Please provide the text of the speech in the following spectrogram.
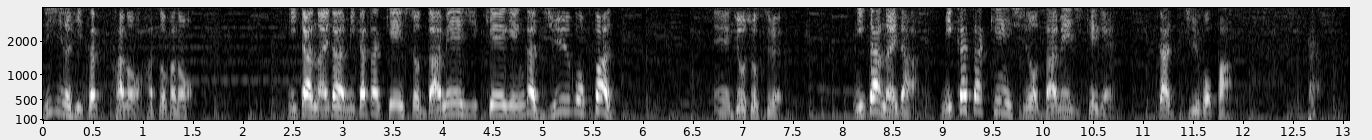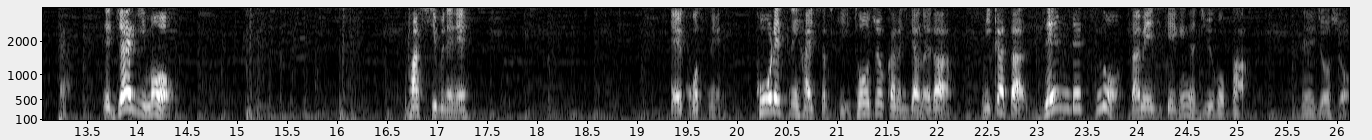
自身の必殺可能、発動可能。2ターンの間、味方剣士のダメージ軽減が15%、えー、上昇する。2ターンの間、味方剣士のダメージ軽減が15%。で、ジャギも、パッシブでね、えー、ここですね。後列に配置したとき、登場から2ターンの間、味方前列のダメージ軽減が15%、えー、上昇。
